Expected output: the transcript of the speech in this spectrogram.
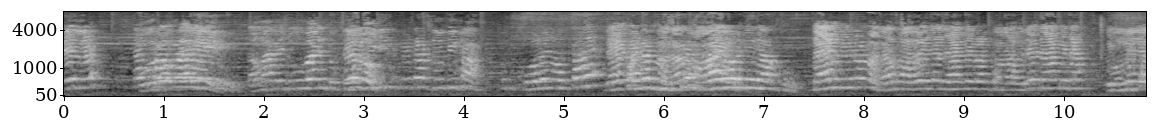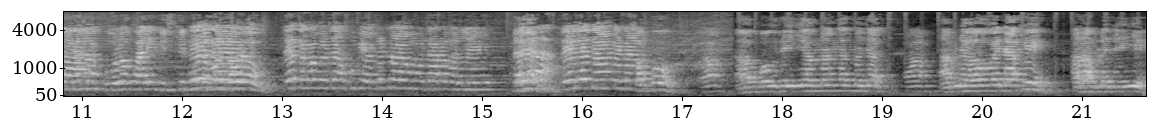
લે લે. ચોરો તમારે જુવાન થઈ ગયા અમને હવે નાખી અને આપણે જઈએ.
